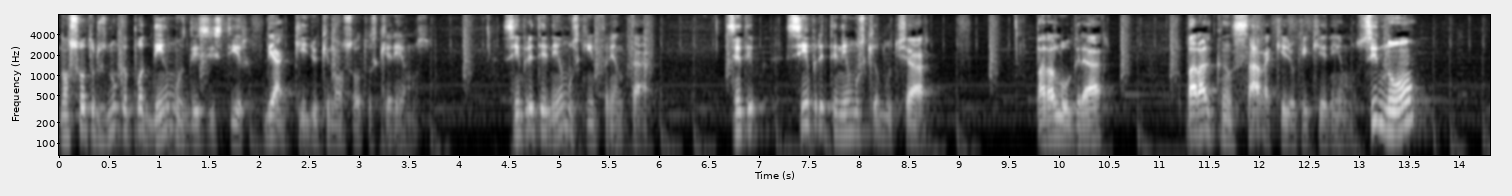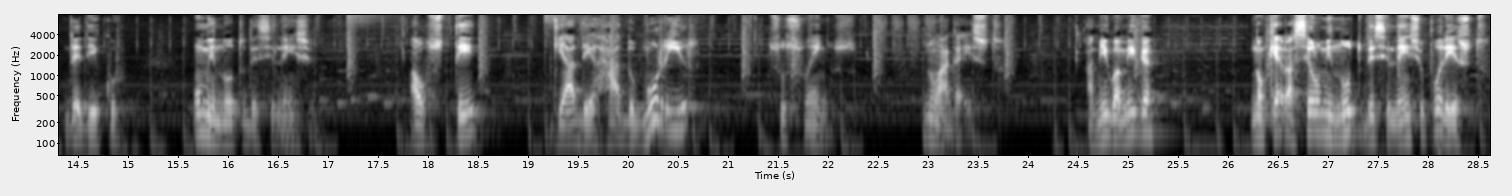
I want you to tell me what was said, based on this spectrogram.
nós outros nunca podemos desistir de aquilo que nós outros queremos. Sempre teremos que enfrentar, sempre, sempre teremos que lutar para lograr, para alcançar aquilo que queremos. Se não, dedico um minuto de silêncio a você que ha deixado morrer seus sonhos. Não haga isto. Amigo, amiga, não quero ser um minuto de silêncio por isto.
